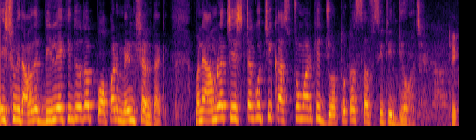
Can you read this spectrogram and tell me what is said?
এই সুবিধা আমাদের বিলে কিন্তু ওটা প্রপার মেনশন থাকে। মানে আমরা চেষ্টা করছি কাস্টমারকে যতটা সাবসিডি দেওয়া যায়। ঠিক।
